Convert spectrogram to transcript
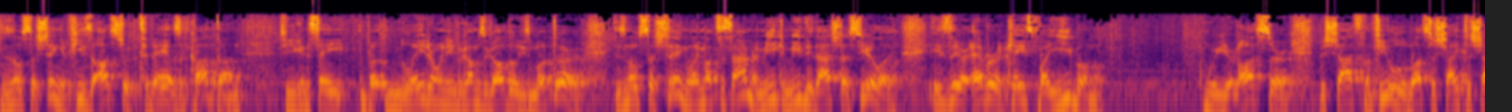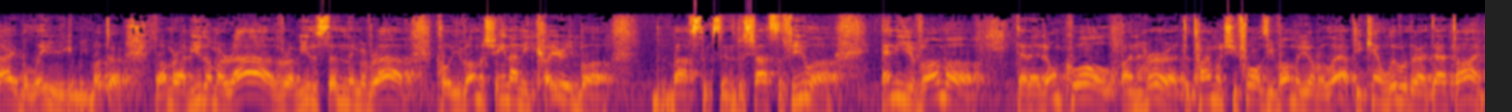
There's no such thing. If he's usher today as a katan, so you're going to say, but later when he becomes a gadol, he's mutter. There's no such thing. Is there ever a case by Yibam? Where you're usher b'shatz nafilu b'asa shaita shari, but later you can be mutter. V'am Rab Yudah Marav, Rab Yudah said in the name of Rav, kol yivama shein ani ba the Bach sins, b'shatz nafila, any yivama that I don't call on her at the time when she falls, yivama you have a laugh, you can't live with her at that time.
